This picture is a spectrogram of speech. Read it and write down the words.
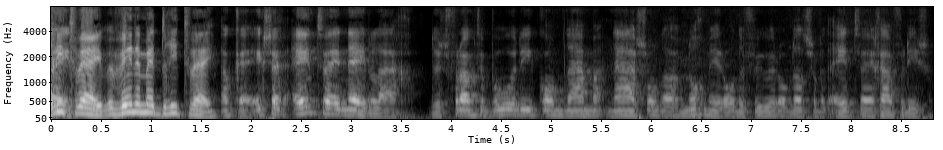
3-2. Oekraïne. We winnen met 3-2. Oké, ik zeg 1-2 nederlaag. Dus Frank de Boer die komt na, na zondag nog meer onder vuur omdat ze met 1-2 gaan verliezen.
